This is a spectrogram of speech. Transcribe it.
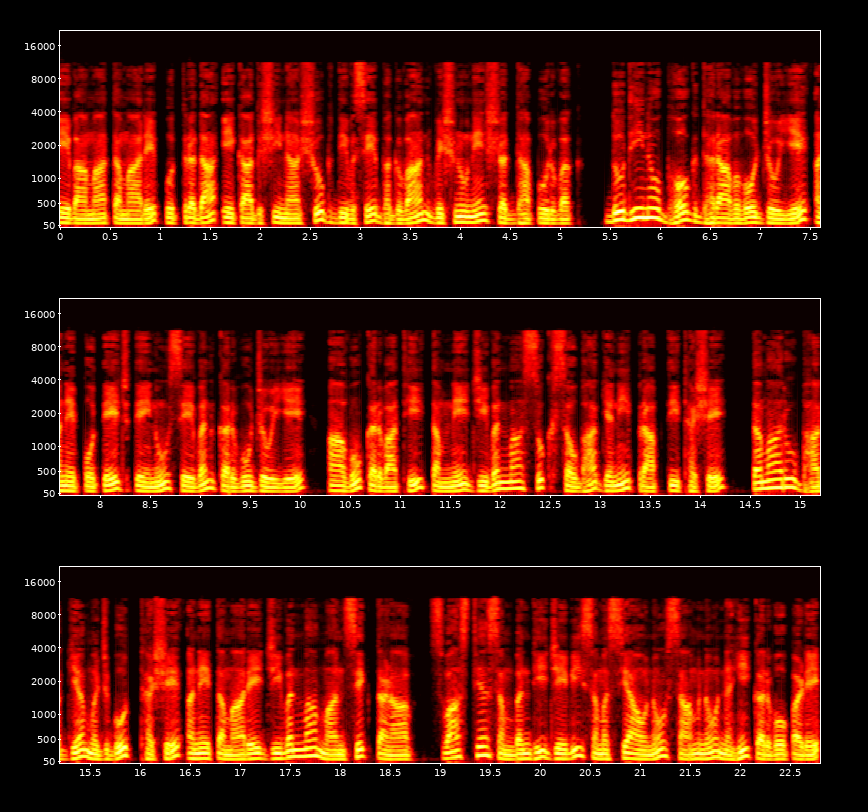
એવામાં તમારે પુત્રદા એકાદશીના શુભ દિવસે ભગવાન વિષ્ણુને શ્રદ્ધાપૂર્વક દૂધીનો ભોગ ધરાવવો જોઈએ અને પોતે જ તેનું સેવન કરવું જોઈએ. આવું કરવાથી તમને જીવનમાં સુખ સૌભાગ્યની પ્રાપ્તિ થશે, તમારું ભાગ્ય મજબૂત થશે અને તમારે જીવનમાં માનસિક તણાવ, સ્વાસ્થ્ય સંબંધી જેવી સમસ્યાઓનો સામનો નહીં કરવો પડે,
